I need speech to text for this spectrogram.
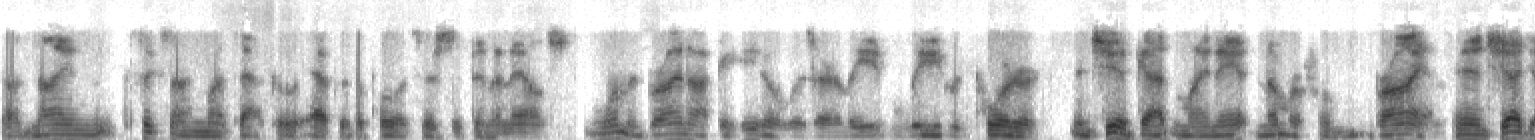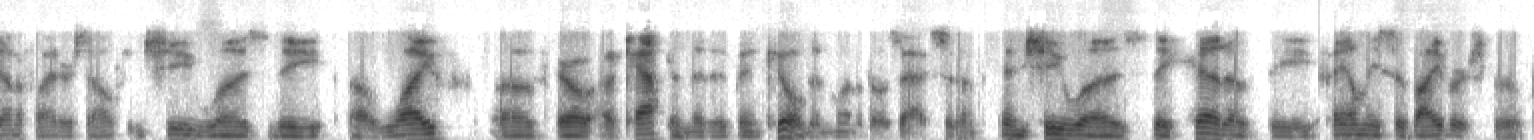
about nine, six, nine months after after the Pulitzers had been announced. Woman Byron Acohido was our lead lead reporter. and she had gotten my na- number from Byron, and she identified herself, and she was the uh, wife of oh, a captain that had been killed in one of those accidents, and she was the head of the family survivors group,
